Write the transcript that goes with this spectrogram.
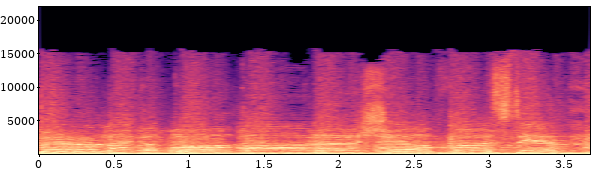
like a ball on a shelf was stand.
